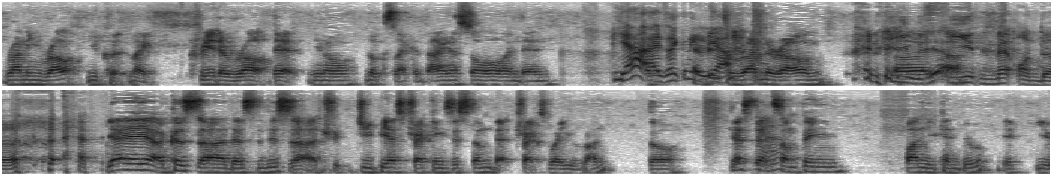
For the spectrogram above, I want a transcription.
running route, you could like create a route that you know looks like a dinosaur and then yeah, exactly. have it Yeah. to run around. And then Uh, you yeah. see it map on the. Yeah, yeah, yeah. Because uh, there's this uh, tr- GPS tracking system that tracks where you run. So I guess that's Yeah. something fun you can do if you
